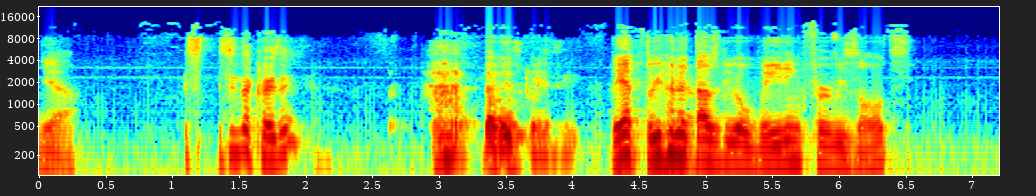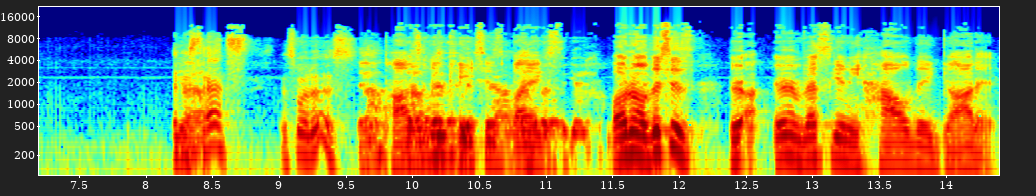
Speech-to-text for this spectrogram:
Yeah. It's, isn't that crazy? that is crazy. They have 300,000 people waiting for results. In a sense, that's what it is. Yeah, Positive cases the by. investigation. Oh no, this is they're they're investigating how they got it.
